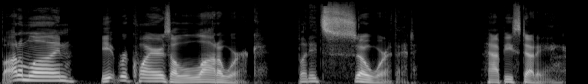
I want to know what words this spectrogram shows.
Bottom line, it requires a lot of work, but it's so worth it. Happy studying.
